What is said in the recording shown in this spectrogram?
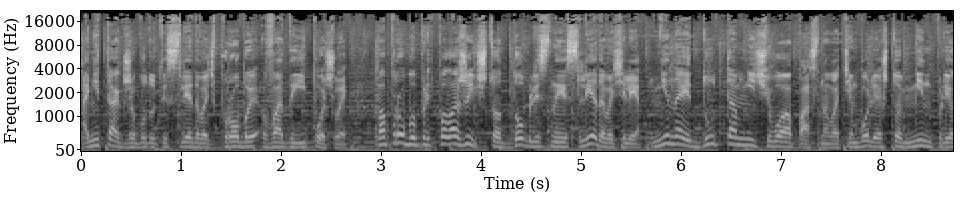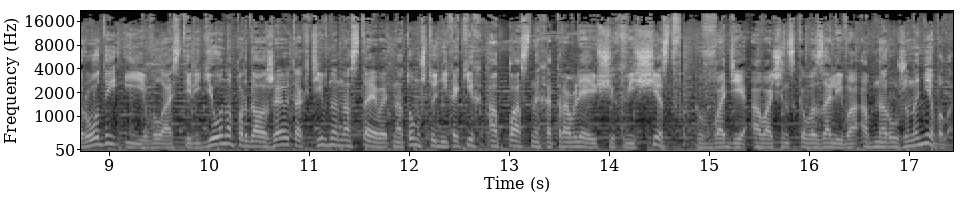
Они также будут исследовать пробы воды и почвы. Попробую предположить, что доблестные следователи не найдут там ничего опасного, тем более что Минприроды и власти региона продолжают активно настаивать на том, что никаких опасных отравляющих веществ в воде Авачинского залива обнаружено не было.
